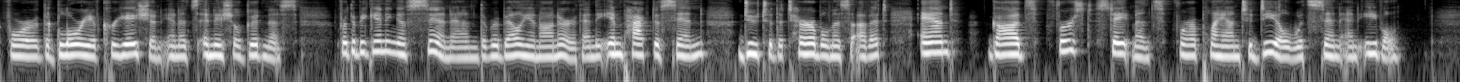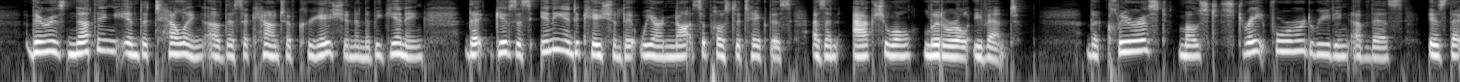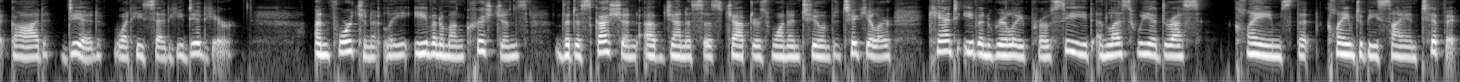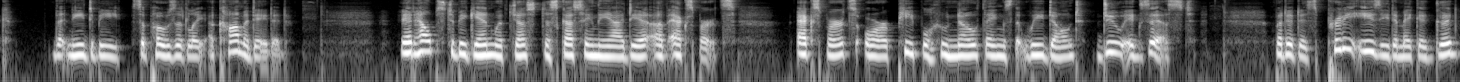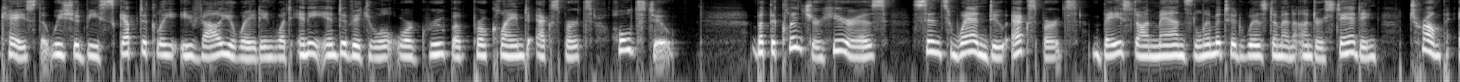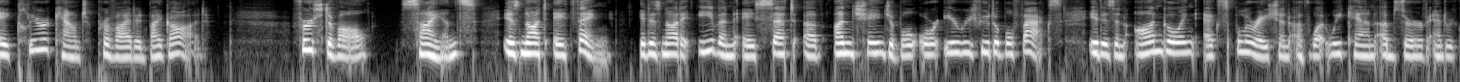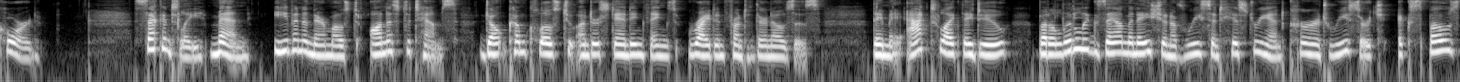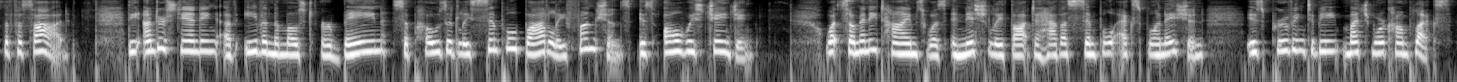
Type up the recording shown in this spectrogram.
for the glory of creation in its initial goodness, for the beginning of sin and the rebellion on earth, and the impact of sin due to the terribleness of it, and God's first statements for a plan to deal with sin and evil. There is nothing in the telling of this account of creation in the beginning that gives us any indication that we are not supposed to take this as an actual, literal event. The clearest, most straightforward reading of this is that God did what he said he did here. Unfortunately, even among Christians, the discussion of Genesis chapters 1 and 2 in particular can't even really proceed unless we address claims that claim to be scientific, that need to be supposedly accommodated. It helps to begin with just discussing the idea of experts. Experts, or people who know things that we don't, do exist but it is pretty easy to make a good case that we should be skeptically evaluating what any individual or group of proclaimed experts holds to. But the clincher here is since when do experts, based on man's limited wisdom and understanding, trump a clear account provided by God? First of all, science is not a thing. It is not even a set of unchangeable or irrefutable facts. It is an ongoing exploration of what we can observe and record. Secondly, men, even in their most honest attempts, don't come close to understanding things right in front of their noses. They may act like they do, but a little examination of recent history and current research expose the facade. The understanding of even the most urbane, supposedly simple bodily functions is always changing. What so many times was initially thought to have a simple explanation is proving to be much more complex.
